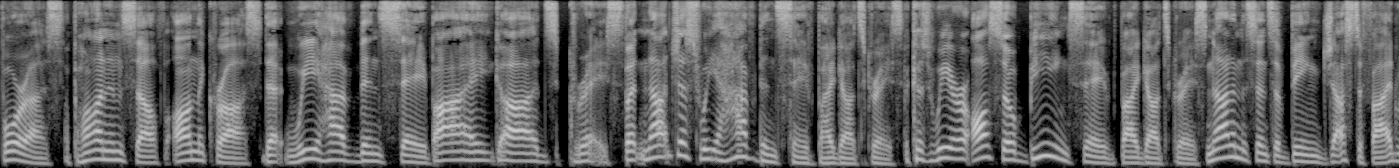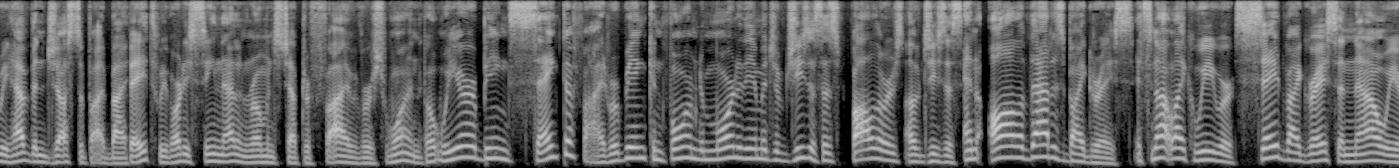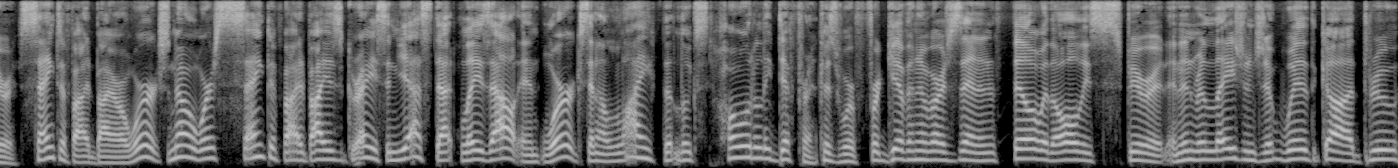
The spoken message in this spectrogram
for us upon himself on the cross, that we have been saved by God's grace. But not just we have been saved by God's grace, because we are also being saved by God's grace, not in the sense of being justified. We have been justified by faith. We've already seen that in Romans chapter 5, verse 1. But we are being sanctified. We're being conformed more to the image of Jesus as followers of Jesus. And all of that is by grace. It's not like we were saved by grace and now we are sanctified by our works. No, we're sanctified by his grace. And yes, that plays out in works in a life that looks totally different because we're forgiven of our sin and filled with the Holy Spirit and in relationship with God through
